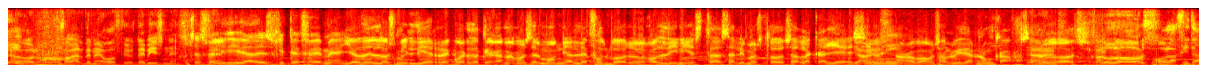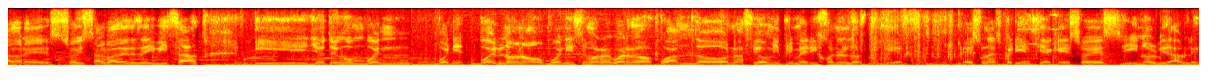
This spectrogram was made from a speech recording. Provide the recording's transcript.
agitador. Vamos a hablar de negocios, de business. Muchas felicidades, Hit FM. Yo del 2010 recuerdo que ganamos el Mundial de Fútbol. El Goldín y esta salimos todos a la calle. Sí, no lo vamos a olvidar nunca. Saludos. Saludos. Hola agitadores, soy Salva desde Ibiza y yo tengo un buen, buen bueno, no, buenísimo recuerdo cuando nació mi primer hijo en el 2010. Es una experiencia que eso es inolvidable.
